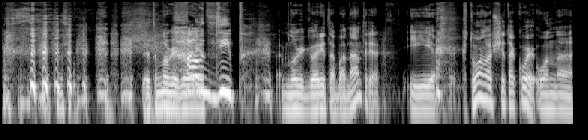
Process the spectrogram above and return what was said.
Это много говорит... How deep? Много говорит об Андантере. И кто он вообще такой? Он, э,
